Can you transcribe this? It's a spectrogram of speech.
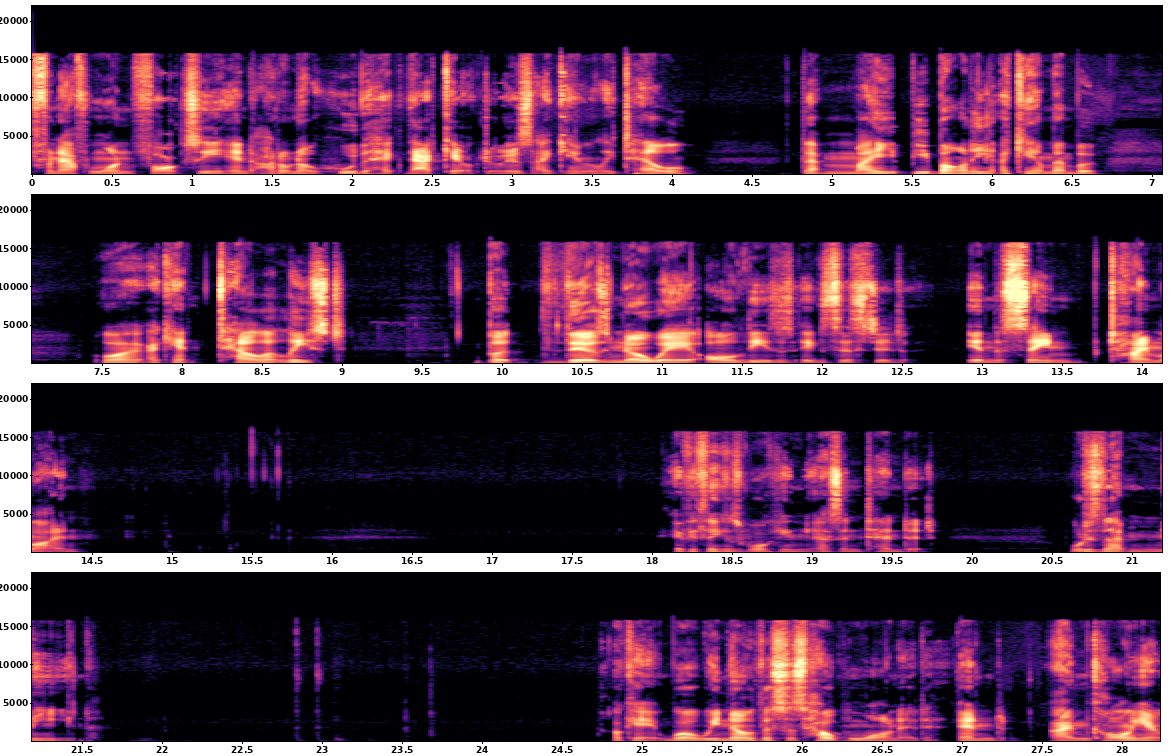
FNAF 1 Foxy, and I don't know who the heck that character is. I can't really tell. That might be Bonnie, I can't remember. Or I can't tell at least. But there's no way all these existed in the same timeline. Everything is working as intended. What does that mean? Okay, well, we know this is Help Wanted, and I'm calling it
